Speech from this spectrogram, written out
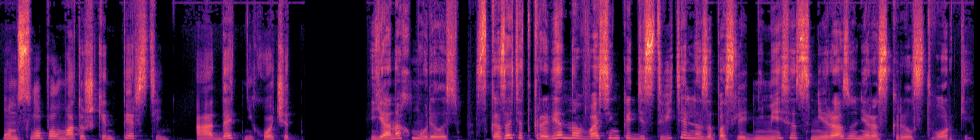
«Он слопал матушкин перстень, а отдать не хочет». Я нахмурилась. Сказать откровенно, Васенька действительно за последний месяц ни разу не раскрыл створки.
